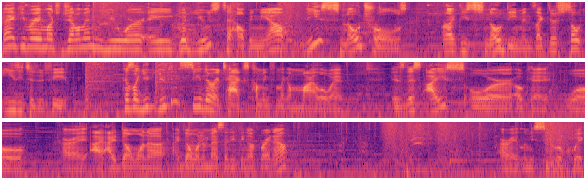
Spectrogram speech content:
Thank you very much, gentlemen. You were a good use to helping me out. These snow trolls, are like these snow demons, like they're so easy to defeat. Because like you, you can see their attacks coming from like a mile away. Is this ice or okay? Whoa. Alright, I, I don't wanna I don't wanna mess anything up right now. Alright, let me see real quick.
